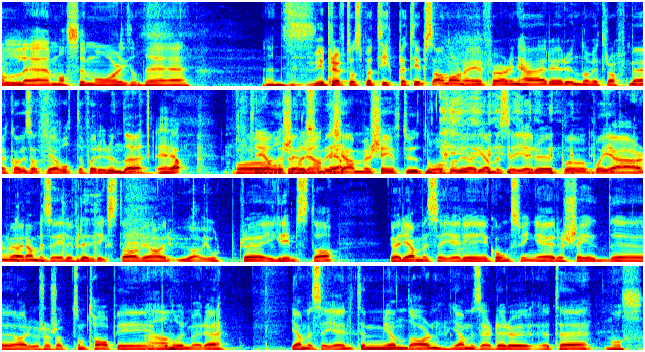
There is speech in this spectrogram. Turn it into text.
alle, masse mål. Liksom. Det er en, Vi prøvde oss på et tippetips Arne før denne runden vi traff med hva vi sa, tre av åtte forrige runde. Ja. Og det ser ut som vi kommer skjevt ut nå, for vi har hjemmeseier på, på Jæren, vi har hjemmeseier i Fredrikstad, vi har uavgjort eh, i Grimstad. Vi har hjemmeseier i Kongsvinger. Skeid har vi jo selvsagt som tap i, Ja. på Nordmøre. Hjemmeseier til Mjøndalen, hjemmeseier til, til Moss.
